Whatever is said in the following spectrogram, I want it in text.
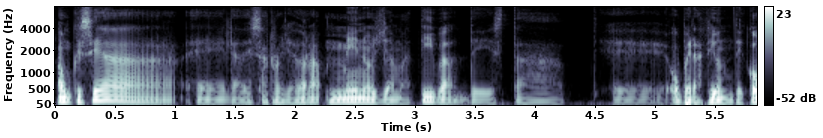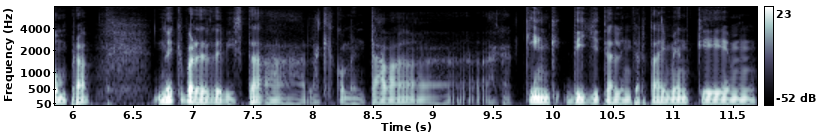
Aunque sea la desarrolladora menos llamativa de esta eh, operación de compra, no hay que perder de vista a la que comentaba, a King Digital Entertainment, que mm,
